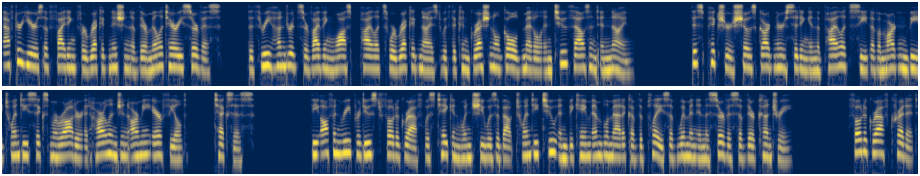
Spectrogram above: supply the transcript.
After years of fighting for recognition of their military service, the 300 surviving WASP pilots were recognized with the Congressional Gold Medal in 2009. This picture shows Gardner sitting in the pilot's seat of a Martin B-26 Marauder at Harlingen Army Airfield, Texas. The often reproduced photograph was taken when she was about 22 and became emblematic of the place of women in the service of their country. Photograph credit,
